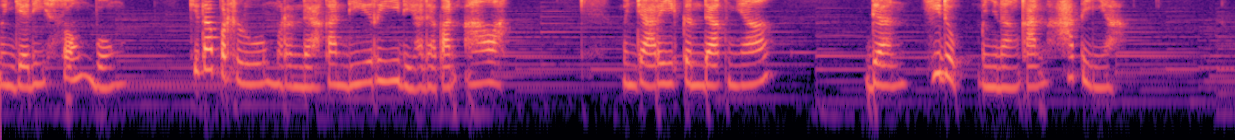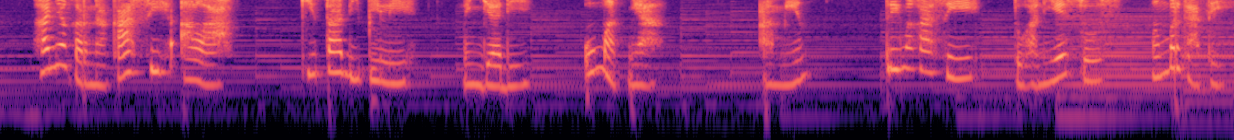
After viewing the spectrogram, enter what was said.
menjadi sombong, kita perlu merendahkan diri di hadapan Allah, mencari kehendaknya, dan hidup menyenangkan hatinya. Hanya karena kasih Allah, kita dipilih menjadi umatnya. Amin. Terima kasih, Tuhan Yesus memberkati.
